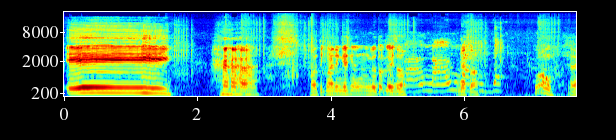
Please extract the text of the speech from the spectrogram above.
Eh! oh, tikman natin guys ang luto guys oh. Guys oh. Wow. Eh,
